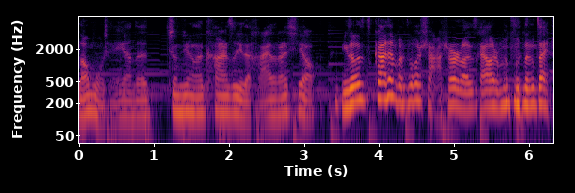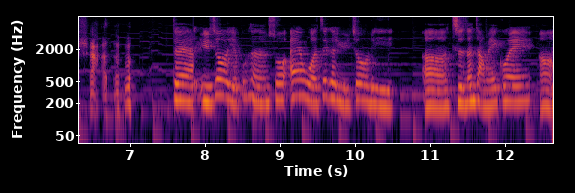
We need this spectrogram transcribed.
老母亲一样的静静的看着自己的孩子在笑，你都干那么多傻事儿了，还有什么不能再傻的吗？对啊，宇宙也不可能说，哎，我这个宇宙里，呃，只能长玫瑰，嗯，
